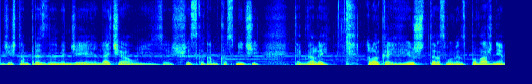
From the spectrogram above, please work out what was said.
gdzieś tam prezydent będzie leciał i coś, wszystko tam kosmici i tak dalej. Ale okej, już teraz mówiąc poważnie.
